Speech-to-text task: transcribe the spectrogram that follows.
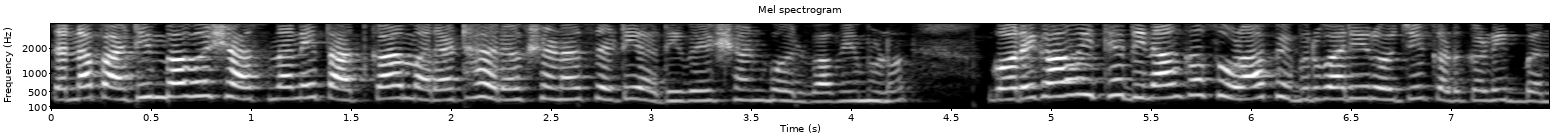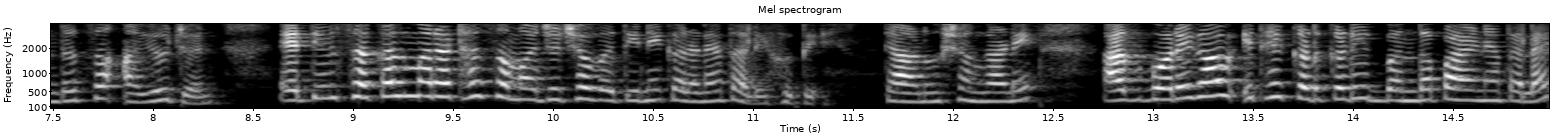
त्यांना पाठिंबा व शासनाने तात्काळ मराठा आरक्षणासाठी अधिवेशन बोलवावे म्हणून गोरेगाव इथे दिनांक सोळा फेब्रुवारी रोजी कडकडीत बंदचं आयोजन येथील सकल मराठा समाजाच्या वतीने करण्यात आले होते. त्या अनुषंगाने आज गोरेगाव इथे कडकडीत बंद पाळण्यात आलाय.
